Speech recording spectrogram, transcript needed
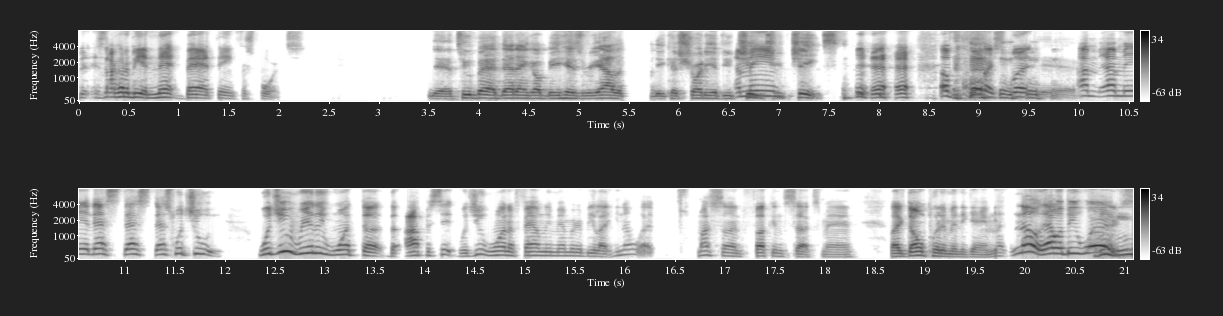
it's not going to be a net bad thing for sports. Yeah, too bad that ain't gonna be his reality. Because shorty, if you I cheat, mean- you cheats. of course, but I, I mean that's that's that's what you would you really want the the opposite? Would you want a family member to be like, you know what, my son fucking sucks, man. Like, don't put him in the game. Like, no, that would be worse. Mhm.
